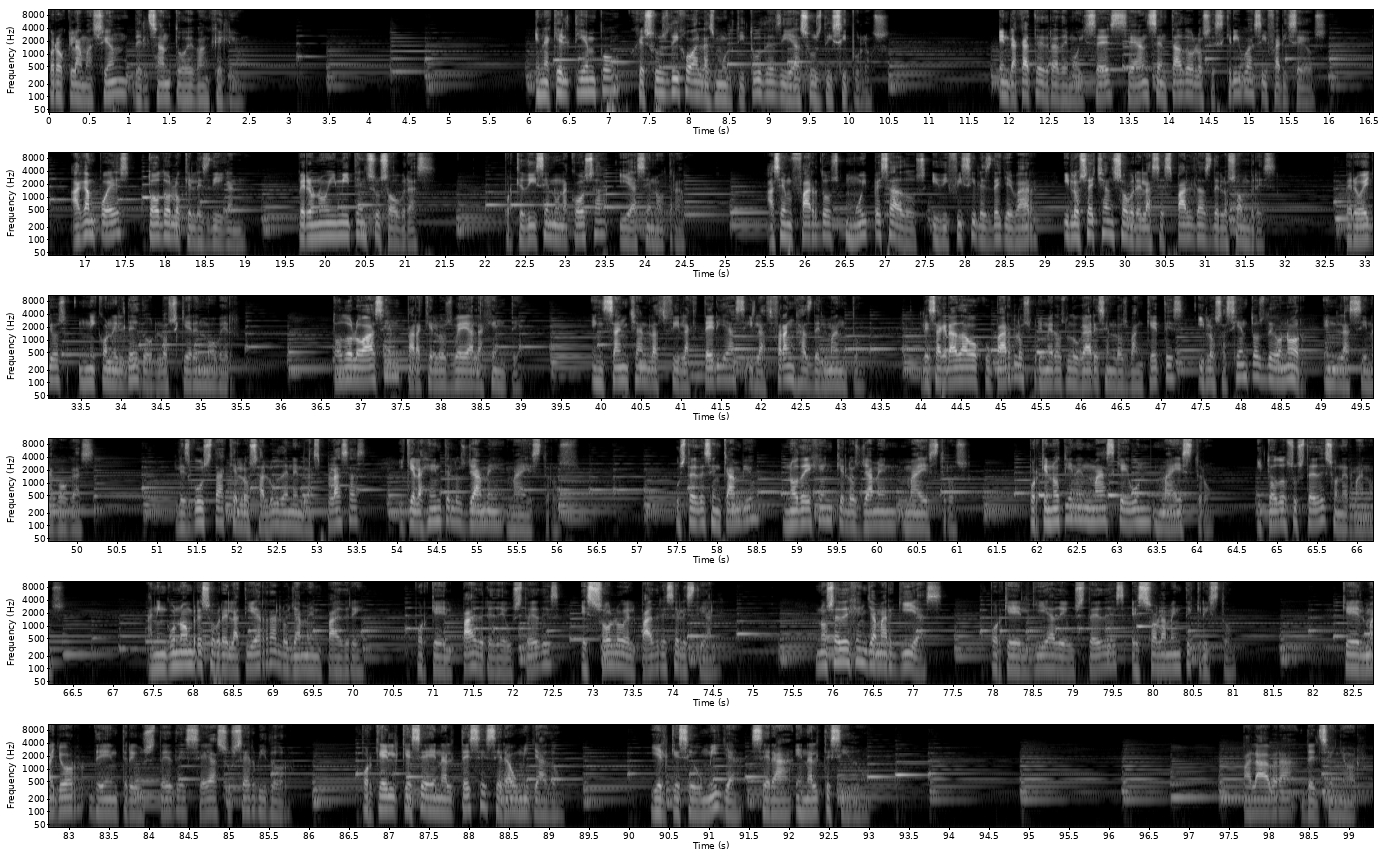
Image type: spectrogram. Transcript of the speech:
Proclamación del Santo Evangelio En aquel tiempo Jesús dijo a las multitudes y a sus discípulos, En la cátedra de Moisés se han sentado los escribas y fariseos. Hagan pues todo lo que les digan, pero no imiten sus obras, porque dicen una cosa y hacen otra. Hacen fardos muy pesados y difíciles de llevar y los echan sobre las espaldas de los hombres, pero ellos ni con el dedo los quieren mover. Todo lo hacen para que los vea la gente. Ensanchan las filacterias y las franjas del manto. Les agrada ocupar los primeros lugares en los banquetes y los asientos de honor en las sinagogas. Les gusta que los saluden en las plazas y que la gente los llame maestros. Ustedes, en cambio, no dejen que los llamen maestros, porque no tienen más que un maestro, y todos ustedes son hermanos. A ningún hombre sobre la tierra lo llamen Padre, porque el Padre de ustedes es solo el Padre Celestial. No se dejen llamar guías, porque el guía de ustedes es solamente Cristo. Que el mayor de entre ustedes sea su servidor porque el que se enaltece será humillado, y el que se humilla será enaltecido. Palabra del Señor.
